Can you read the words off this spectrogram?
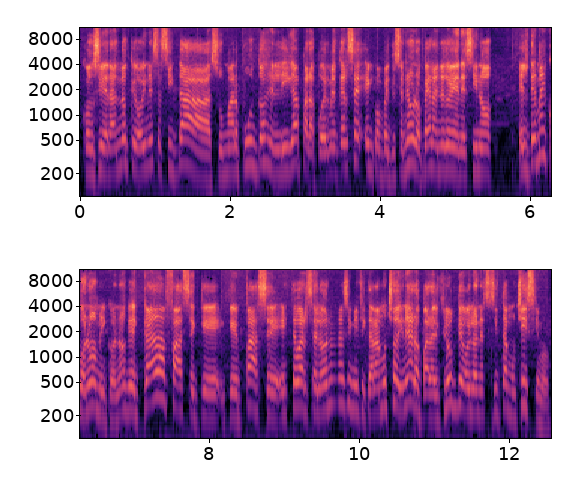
considerando que hoy necesita sumar puntos en liga para poder meterse en competiciones europeas el año que viene, sino el tema económico, ¿no? Que cada fase que, pase este Barcelona significará mucho dinero para el club que hoy lo necesita muchísimo.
